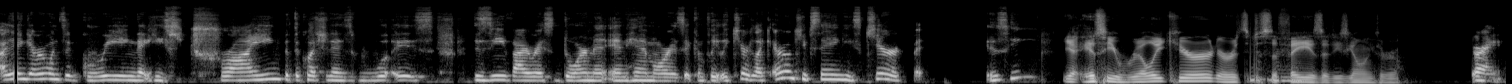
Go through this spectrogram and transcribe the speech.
I think everyone's agreeing that he's trying, but the question is, wh- is the Z virus dormant in him, or is it completely cured? Like everyone keeps saying he's cured, but is he? yeah, is he really cured, or is it just a Mhm. phase that he's going through? Right.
